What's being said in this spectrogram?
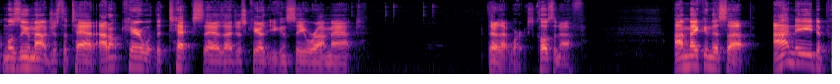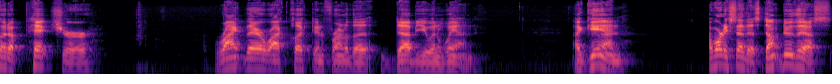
I'm going to zoom out just a tad. I don't care what the text says. I just care that you can see where I'm at. There, that works. Close enough. I'm making this up. I need to put a picture right there where I clicked in front of the W and win. Again, I've already said this. Don't do this.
